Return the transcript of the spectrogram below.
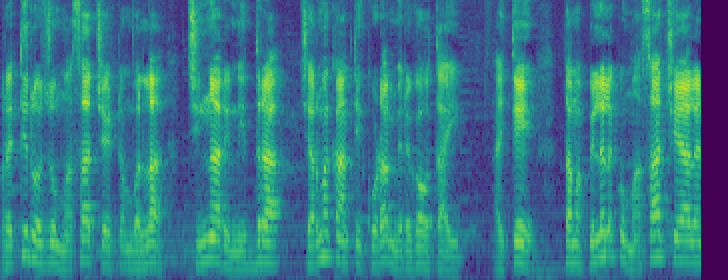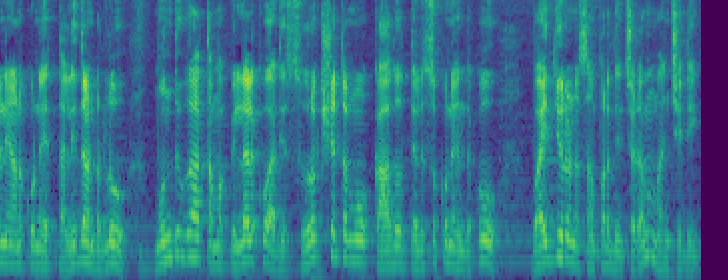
ప్రతిరోజు మసాజ్ చేయటం వల్ల చిన్నారి నిద్ర చర్మకాంతి కూడా మెరుగవుతాయి. అయితే తమ పిల్లలకు మసాజ్ చేయాలని అనుకునే తల్లిదండ్రులు ముందుగా తమ పిల్లలకు అది సురక్షితమో కాదో తెలుసుకునేందుకు వైద్యులను సంప్రదించడం మంచిది.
